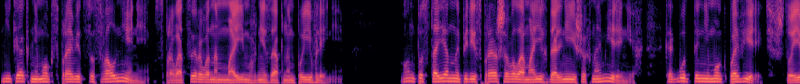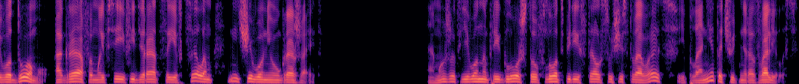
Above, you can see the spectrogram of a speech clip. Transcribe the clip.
никак не мог справиться с волнением, спровоцированным моим внезапным появлением. Он постоянно переспрашивал о моих дальнейших намерениях, как будто не мог поверить, что его дому, а графам и всей Федерации в целом ничего не угрожает. А может, его напрягло, что флот перестал существовать, и планета чуть не развалилась?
